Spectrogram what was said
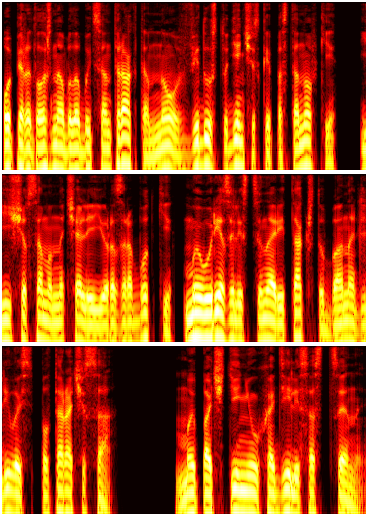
Опера должна была быть с антрактом, но ввиду студенческой постановки, еще в самом начале ее разработки, мы урезали сценарий так, чтобы она длилась полтора часа. Мы почти не уходили со сцены.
